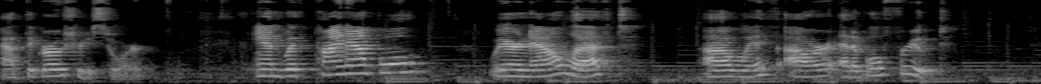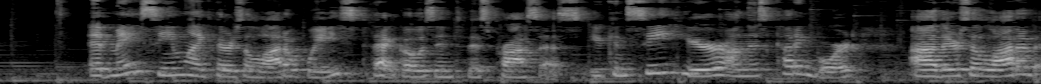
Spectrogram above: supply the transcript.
at the grocery store. And with pineapple, we are now left uh, with our edible fruit. It may seem like there's a lot of waste that goes into this process. You can see here on this cutting board, uh, there's a lot of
